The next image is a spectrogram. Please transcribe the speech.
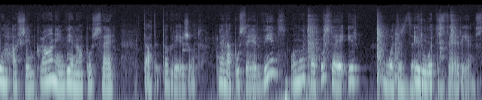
Un ar šiem krāniem vienā pusē tātad pagriežot. Vienā pusē ir viens, un otrā pusē ir Otrs dzēriens. Ir otrs dzēriens.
